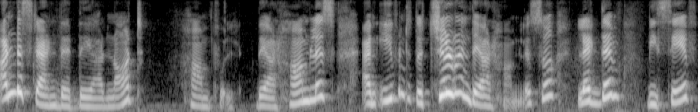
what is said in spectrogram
understand that they are not harmful. They are harmless and even to the children they are harmless. So let them be safe.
